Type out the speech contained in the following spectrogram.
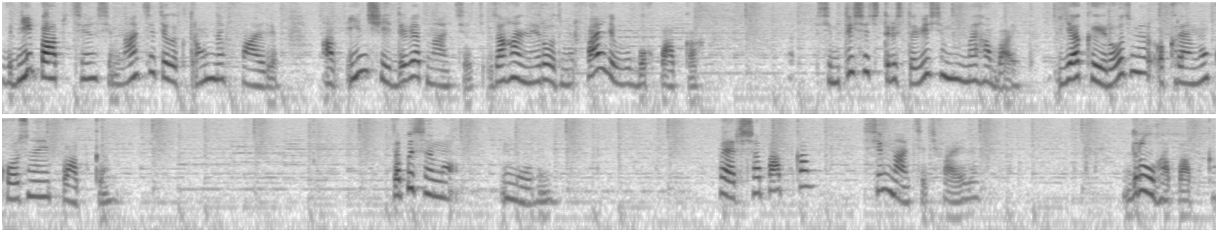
В одній папці 17 електронних файлів, а в іншій 19. Загальний розмір файлів в обох папках 7308 МБ. Який розмір окремо кожної папки? Записуємо умову. Перша папка 17 файлів. Друга папка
